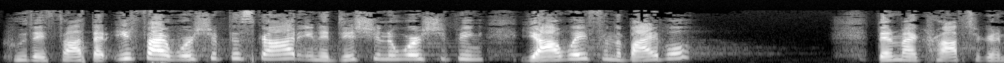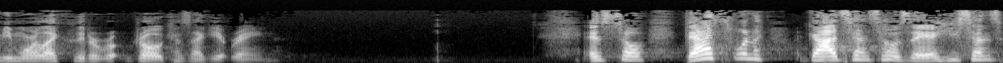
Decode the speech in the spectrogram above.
who they thought that if I worship this god, in addition to worshiping Yahweh from the Bible, then my crops are going to be more likely to grow because I get rain. And so that's when God sends Hosea. He sends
